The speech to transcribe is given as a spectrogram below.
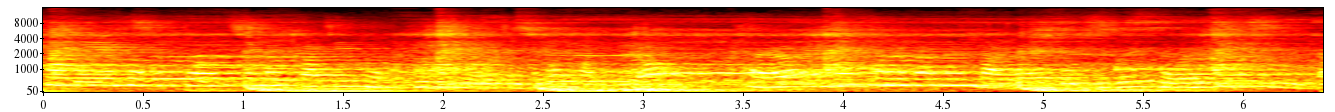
상의에서부터 치마까지 동풀이 이어지도록 만들어 자연에서 살아가는 마녀의 모습을 보여주었습니다.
